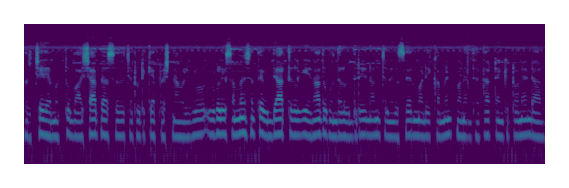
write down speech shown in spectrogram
ಪರಿಚಯ ಮತ್ತು ಭಾಷಾಭ್ಯಾಸದ ಚಟುವಟಿಕೆಯ ಪ್ರಶ್ನಾವಳಿಗಳು, ಇವುಗಳಿಗೆ ಸಂಬಂಧಿಸಿದಂತೆ ವಿದ್ಯಾರ್ಥಿಗಳಿಗೆ ಏನಾದರೂ ಗೊಂದಲವಿದ್ದರೆ ನಾನು ಚಾನಲ್ಗೆ ಶೇರ್ ಮಾಡಿ ಕಮೆಂಟ್ ಮಾಡಿ ಅಂತ ಹೇಳ್ತಾ thank you to one and all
